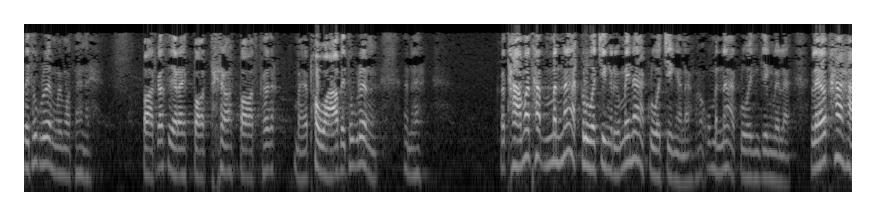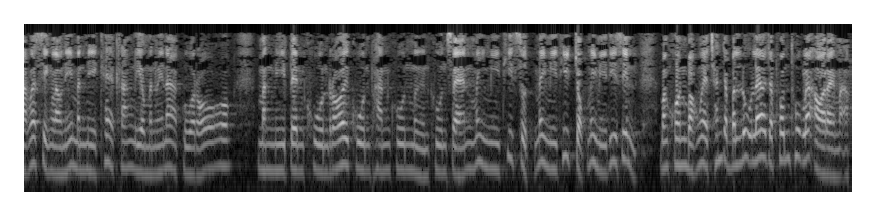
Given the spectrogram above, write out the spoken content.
ไปทุกเรื่องไปหมดนั่นะปอดก็คืออะไรปอดไปอดเขาหมายผวาไปทุกเรื่องนะก็ถามว่าถ้ามันน่ากลัวจริงหรือไม่น่ากลัวจริงอะนะโอ้มันน่ากลัวจริง ๆ เลยแหละ แล้วถ้าหากว่าสิ่งเหล่านี้มันมีแค่ครั้งเดียวมันไม่น่ากลัวหรอกมันมีเป็นคูณร้อยคูณพันคูณหมื่นคูณแสน ไม่มีที่สุด ไม่มีที่จบไม่มีที่สิ้น บางคนบอกว่าฉันจะบรรลุแล้วจะพ้นทุกข์แล้วเอาอะไรมาเอา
